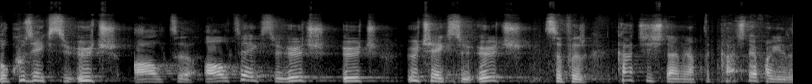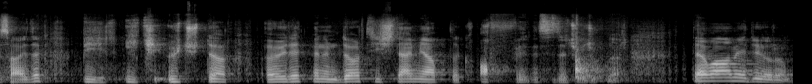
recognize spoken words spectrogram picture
9 eksi 3, 6. 6 eksi 3, 3. 3 eksi 3, 0. Kaç işlem yaptık? Kaç defa geri saydık? 1, 2, 3, 4. Öğretmenim 4 işlem yaptık. Aferin size çocuklar. Devam ediyorum.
